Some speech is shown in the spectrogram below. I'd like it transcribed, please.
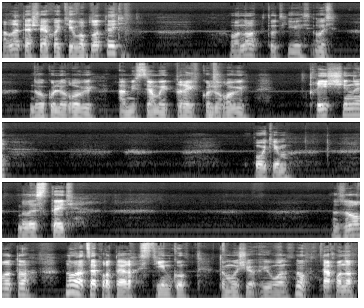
Але те, що я хотів оплатити, воно тут є. Ось двокольорові, а місцями й три кольорові тріщини. Потім блистить золото. Ну, а це протер стінку. Тому що і вон, ну, так воно,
